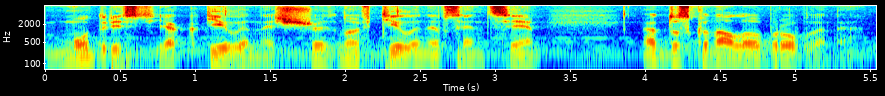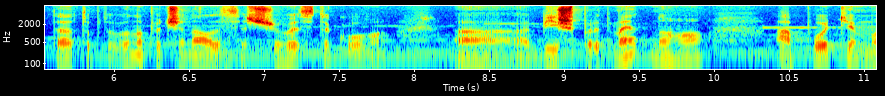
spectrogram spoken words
мудрість як втілене, що ну, втілене в сенсі досконало оброблене. Та? Тобто воно починалося з чогось такого більш предметного, а потім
